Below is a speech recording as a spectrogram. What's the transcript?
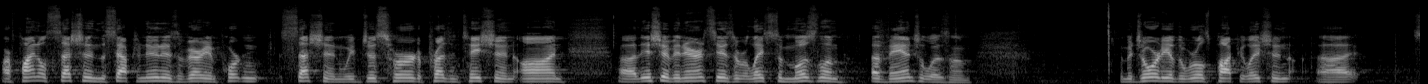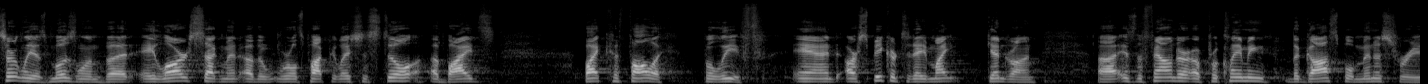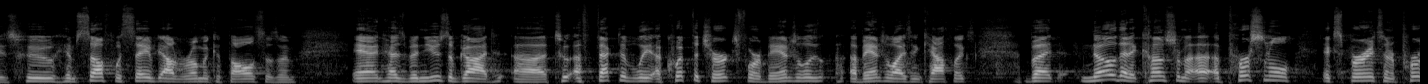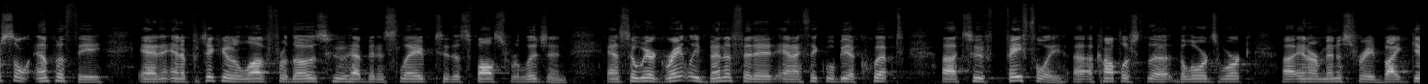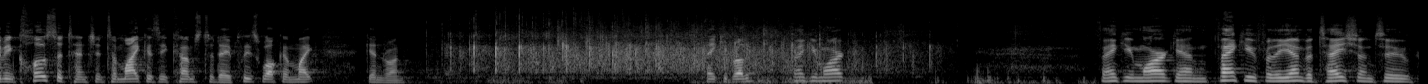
Our final session this afternoon is a very important session. We've just heard a presentation on uh, the issue of inerrancy as it relates to Muslim evangelism. The majority of the world's population uh, certainly is Muslim, but a large segment of the world's population still abides by Catholic belief. And our speaker today, Mike Gendron, uh, is the founder of Proclaiming the Gospel Ministries, who himself was saved out of Roman Catholicism and has been used of God uh, to effectively equip the church for evangel- evangelizing Catholics. But know that it comes from a, a personal experience and a personal empathy and, and, a particular love for those who have been enslaved to this false religion. And so we are greatly benefited, and I think we'll be equipped uh, to faithfully uh, accomplish the, the Lord's work uh, in our ministry by giving close attention to Mike as he comes today. Please welcome Mike Gendron. Thank you, brother. Thank you, Mark. Thank you, Mark, and thank you for the invitation to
